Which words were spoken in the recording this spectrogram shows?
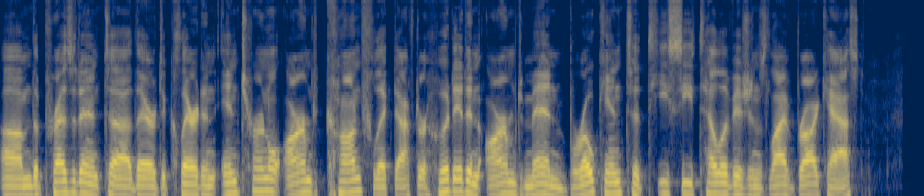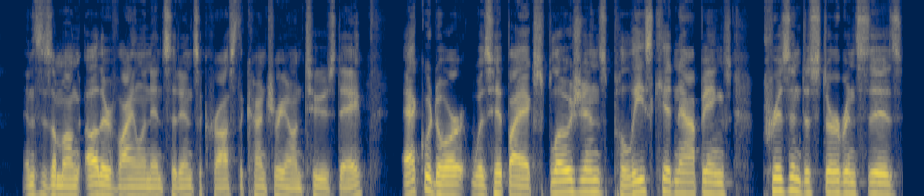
Um, the president uh, there declared an internal armed conflict after hooded and armed men broke into TC Television's live broadcast. And this is among other violent incidents across the country on Tuesday. Ecuador was hit by explosions, police kidnappings, prison disturbances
